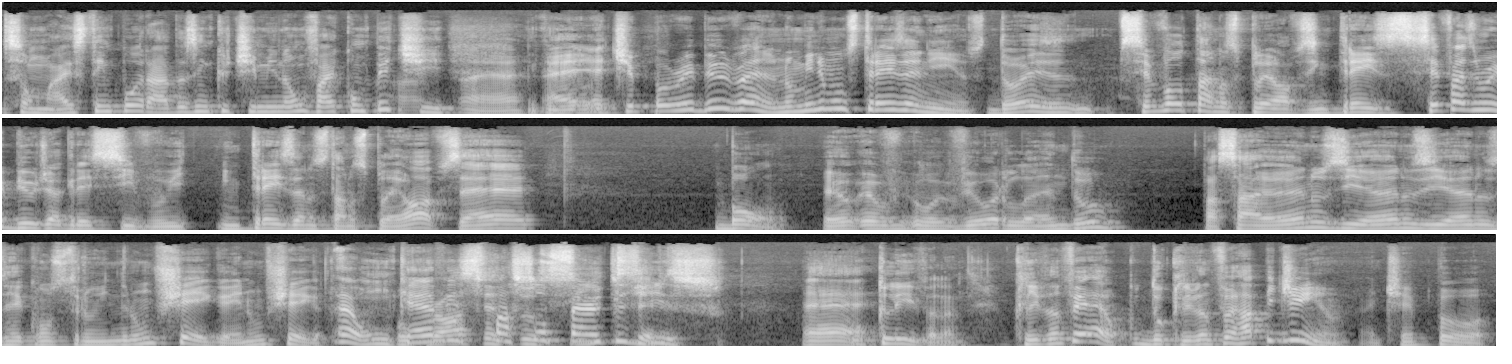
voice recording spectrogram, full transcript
São mais temporadas em que o time não vai competir. É, Entendeu? é, é tipo rebuild, velho, no mínimo uns três aninhos. Dois. Se você voltar nos playoffs em três. Se você faz um rebuild agressivo e em três anos tá nos playoffs, é. Bom, eu, eu, eu vi Orlando passar anos e anos e anos reconstruindo não chega, e não chega. É, um O Kevin process passou perto Sixers, disso. É, O Cleveland. Cleveland foi, é, do Cleveland foi rapidinho. É tipo.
